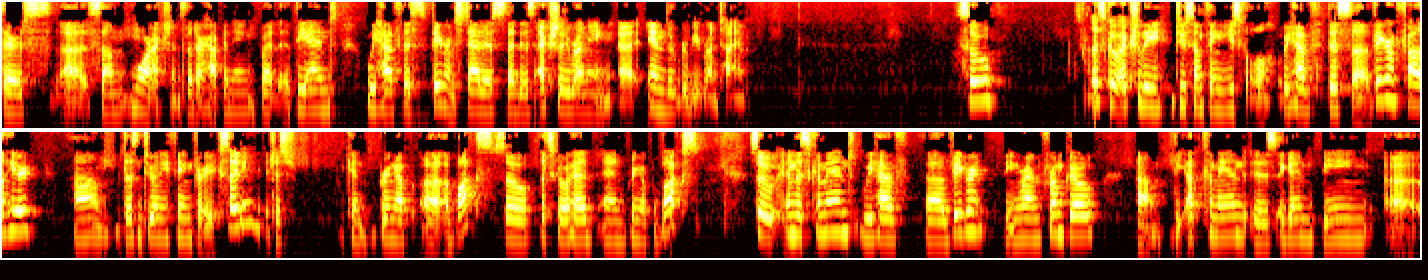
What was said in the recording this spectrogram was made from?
there's uh, some more actions that are happening. But at the end, we have this vagrant status that is actually running uh, in the Ruby runtime. So let's go actually do something useful. We have this uh, vagrant file here. Um, doesn't do anything very exciting. It just can bring up a, a, box. So let's go ahead and bring up a box. So in this command, we have uh, vagrant being run from Go. Um, the up command is again being uh,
